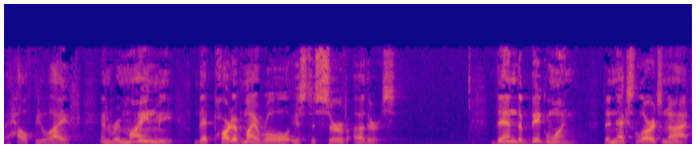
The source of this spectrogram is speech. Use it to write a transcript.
a healthy life, and remind me that part of my role is to serve others. Then the big one, the next large knot,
